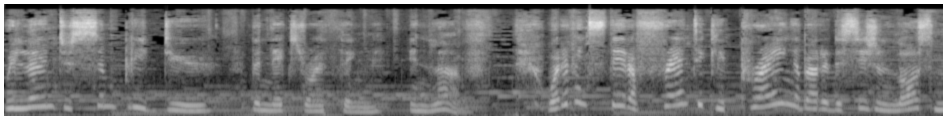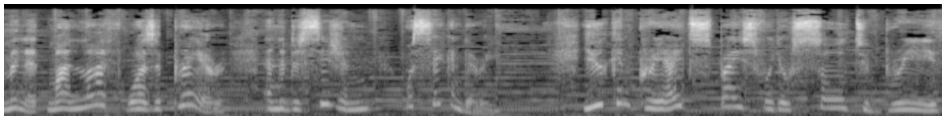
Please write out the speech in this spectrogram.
we learn to simply do the next right thing in love?" What if instead of frantically praying about a decision last minute, my life was a prayer and the decision was secondary? You can create space for your soul to breathe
